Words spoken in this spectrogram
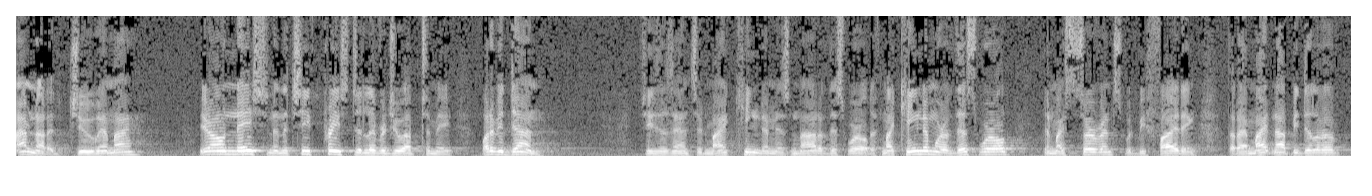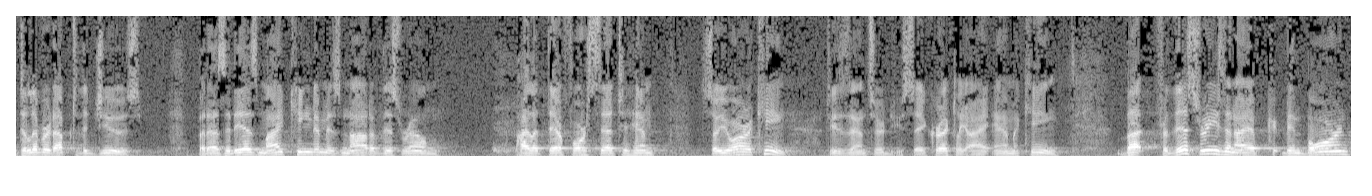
I'm not a Jew, am I? Your own nation and the chief priests delivered you up to me. What have you done? Jesus answered, My kingdom is not of this world. If my kingdom were of this world, then my servants would be fighting, that I might not be deliver- delivered up to the Jews. But as it is, my kingdom is not of this realm. Pilate therefore said to him, So you are a king? Jesus answered, You say correctly, I am a king. But for this reason I have been born,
